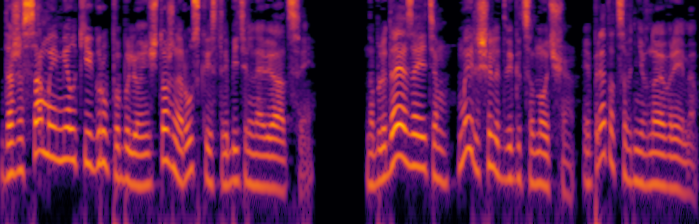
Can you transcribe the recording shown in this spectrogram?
Даже самые мелкие группы были уничтожены русской истребительной авиацией. Наблюдая за этим, мы решили двигаться ночью и прятаться в дневное время.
